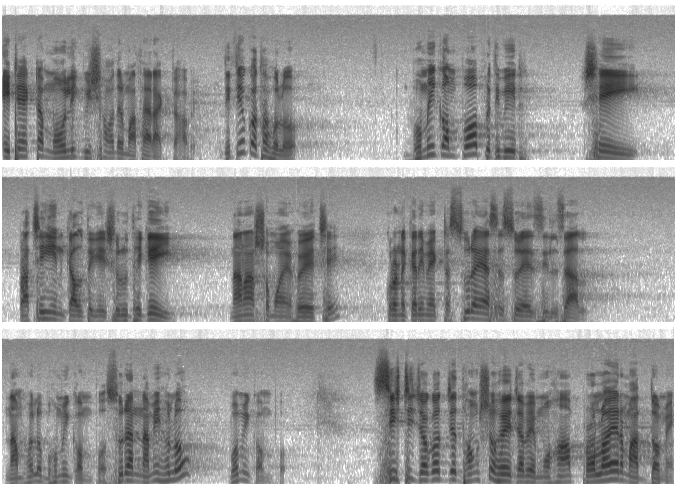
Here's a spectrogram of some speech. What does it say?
এটা একটা মৌলিক বিষয় আমাদের মাথায় রাখতে হবে। দ্বিতীয় কথা হলো, ভূমিকম্প পৃথিবীর সেই প্রাচীন কাল থেকে শুরু থেকেই নানা সময় হয়েছে। কোরআন কারিমে একটা সুরায় আছে সুরায় জিলজাল, নাম হলো ভূমিকম্প। সুরার নামই হলো ভূমিকম্প। সৃষ্টি জগৎ যে ধ্বংস হয়ে যাবে মহাপ্রলয়ের মাধ্যমে,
